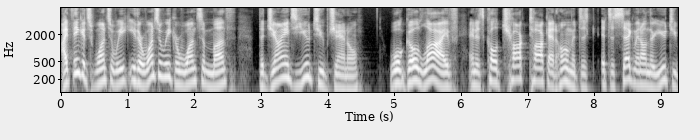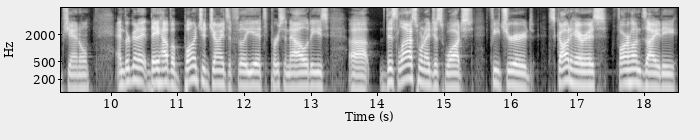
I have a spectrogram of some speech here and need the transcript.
I think it's once a week, either once a week or once a month. The Giants YouTube channel will go live and it's called Chalk Talk at Home. It's a, it's a segment on their YouTube channel and they're going to they have a bunch of Giants affiliates, personalities. Uh, this last one I just watched featured Scott Harris, Farhan Zaidi,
